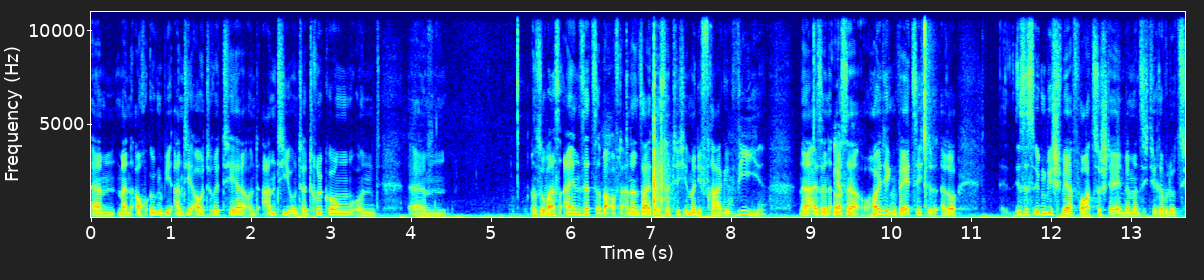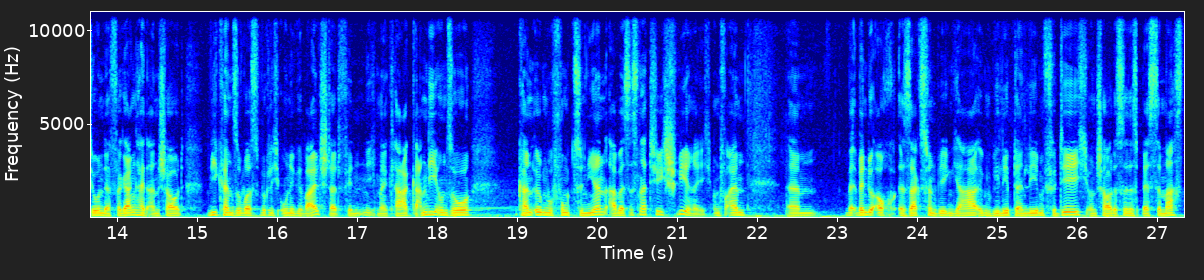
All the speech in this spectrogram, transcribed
ähm, man auch irgendwie anti-autoritär und anti-Unterdrückung und ähm, sowas einsetzt, aber auf der anderen Seite ist natürlich immer die Frage, wie. Ne? Also ja. aus einer heutigen Weltsicht, ist, also ist es irgendwie schwer vorzustellen, wenn man sich die Revolution der Vergangenheit anschaut, wie kann sowas wirklich ohne Gewalt stattfinden? Ich meine, klar, Gandhi und so kann irgendwo funktionieren, aber es ist natürlich schwierig. Und vor allem, ähm, wenn du auch sagst von wegen, ja, irgendwie lebt dein Leben für dich und schau, dass du das Beste machst,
